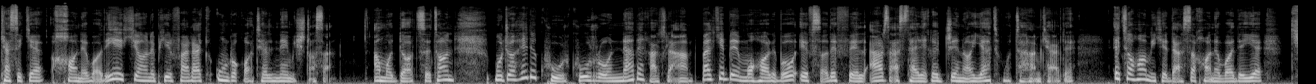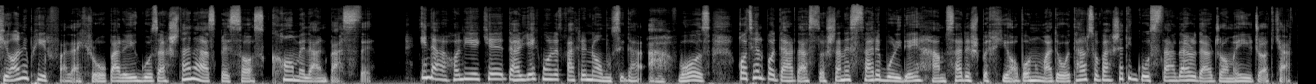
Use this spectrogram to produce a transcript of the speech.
کسی که خانواده کیان پیرفلک اون رو قاتل نمی‌شناسن اما دادستان مجاهد کورکور رو نه به قتل عمد بلکه به محاربه و افساد فی‌الارض از طریق جنایت متهم کرده. اتهامی که دست خانواده کیان پیرفلک رو برای گذشتن از قصاص کاملا بسته. این در حالیه که در یک مورد قتل ناموسی در اهواز قاتل با در دست داشتن سر بریده همسرش به خیابان اومده و ترس و وحشتی گسترده رو در جامعه ایجاد کرد.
